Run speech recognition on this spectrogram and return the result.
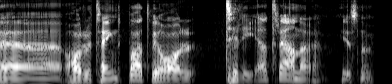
Eh, har du tänkt på att vi har tre tränare just nu?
